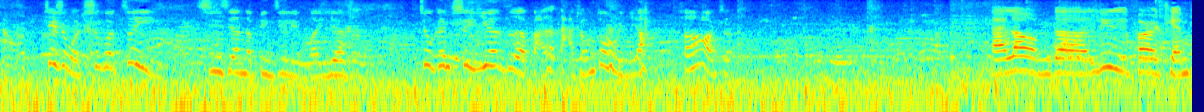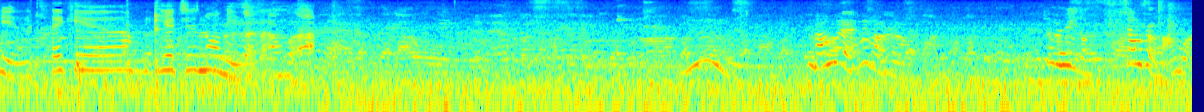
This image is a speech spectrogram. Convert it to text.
尝，这是我吃过最。新鲜的冰激凌了，椰子，就跟吃椰子把它打成豆一样，很好吃。来了我们的另一份甜品，Thank you，椰汁糯米。嗯，芒果也太好吃了，就是那种香水芒果，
